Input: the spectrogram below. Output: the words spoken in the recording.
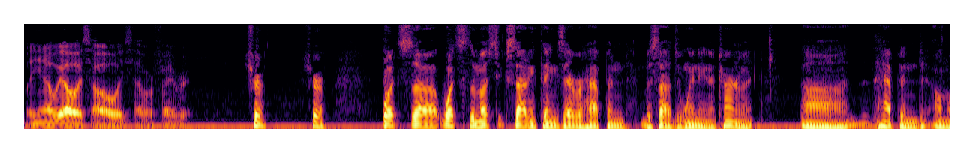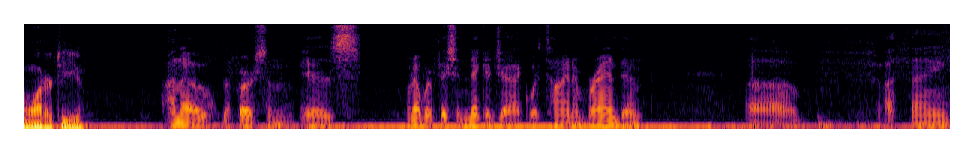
But you know, we always always have our favorite. Sure, sure. What's uh, what's the most exciting things ever happened besides winning a tournament? Uh, happened on the water to you? I know the first one is whenever we're fishing Nickajack with Tyne and Brandon. Uh, I think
